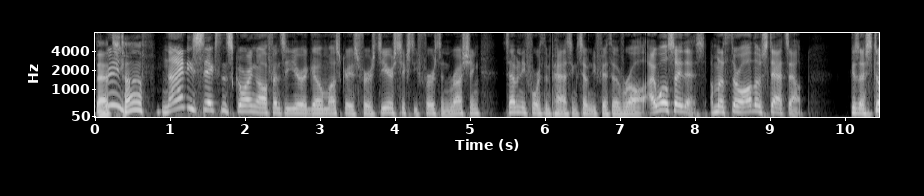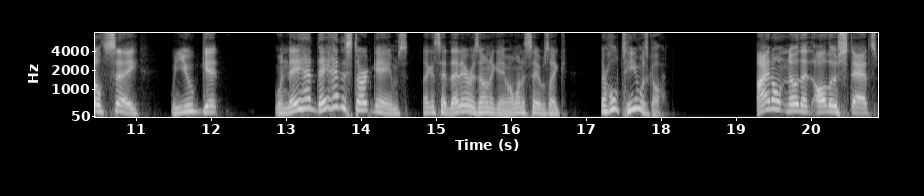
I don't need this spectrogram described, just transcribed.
that's Three. tough. 96th in scoring offense a year ago, Musgrave's first year, 61st in rushing, 74th in passing, 75th overall. I will say this I'm going to throw all those stats out because I still say when you get, when they had, they had to start games, like I said, that Arizona game, I want to say it was like their whole team was gone. I don't know that all those stats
